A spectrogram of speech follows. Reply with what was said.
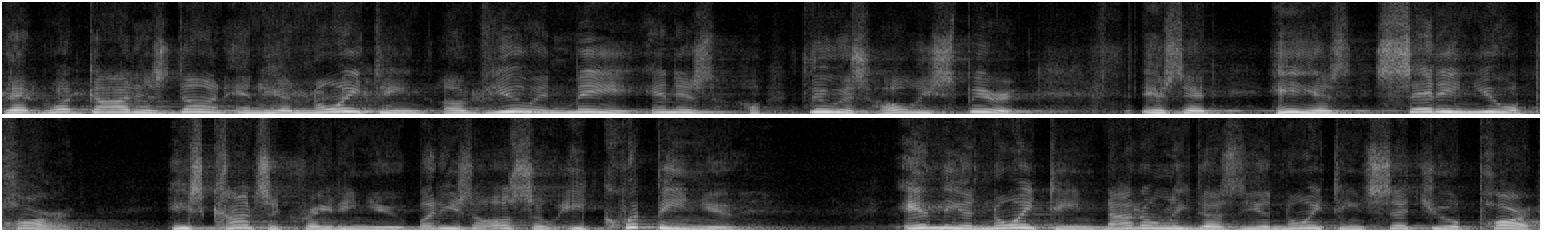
that what God has done in the anointing of you and me in his, through His Holy Spirit is that He is setting you apart. He's consecrating you, but He's also equipping you. In the anointing, not only does the anointing set you apart,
